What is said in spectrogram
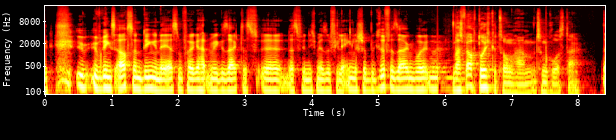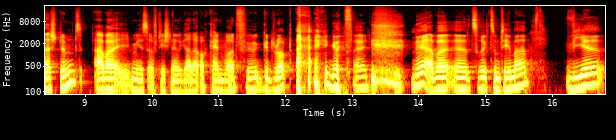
übrigens auch so ein Ding, in der ersten Folge hatten wir gesagt, dass, äh, dass wir nicht mehr so viele englische Begriffe sagen wollten. Was wir auch durchgezogen haben zum Großteil. Das stimmt, aber mir ist auf die Schnelle gerade auch kein Wort für gedroppt eingefallen. ne, aber äh, zurück zum Thema. Wir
